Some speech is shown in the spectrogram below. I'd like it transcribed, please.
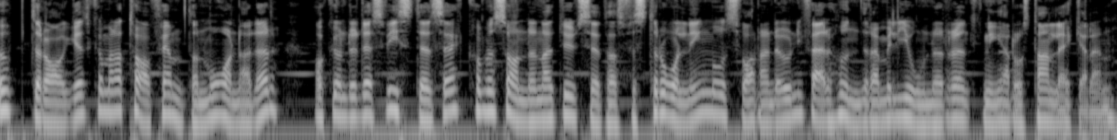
Uppdraget kommer att ta 15 månader och under dess vistelse kommer sonden att utsättas för strålning motsvarande ungefär 100 miljoner röntgningar hos tandläkaren.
